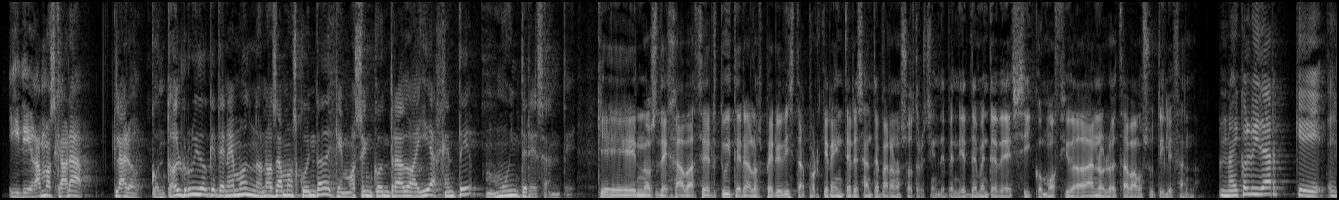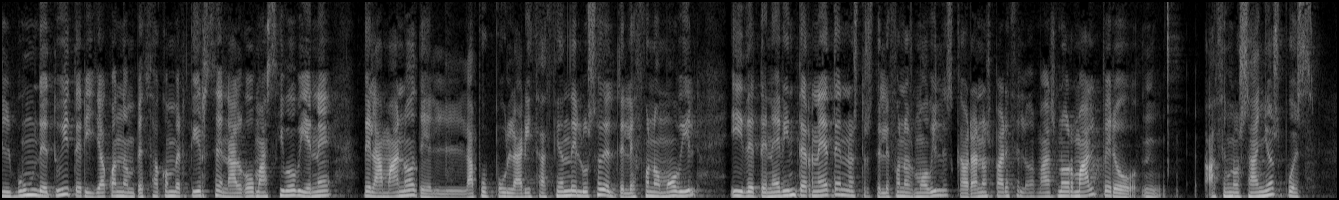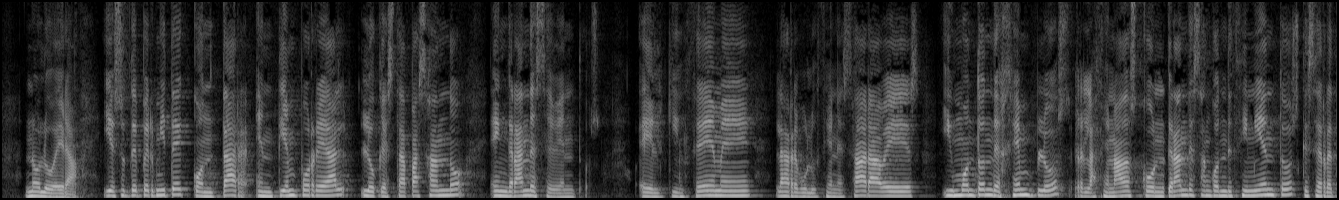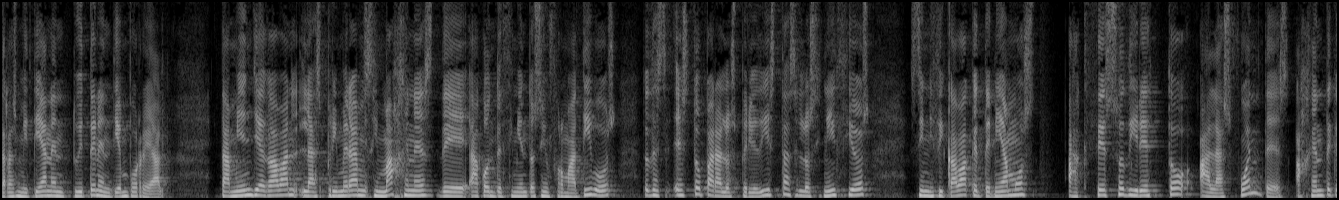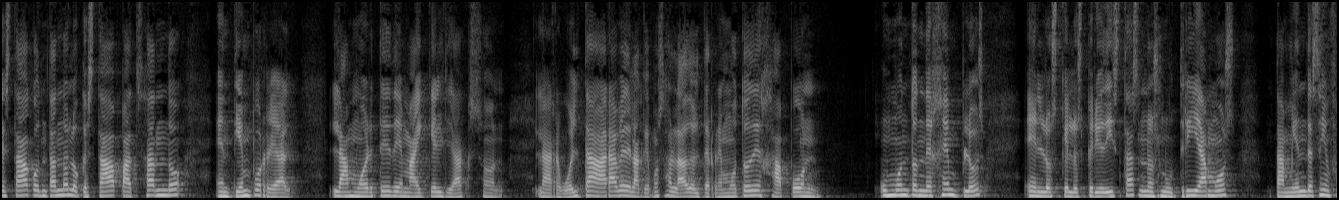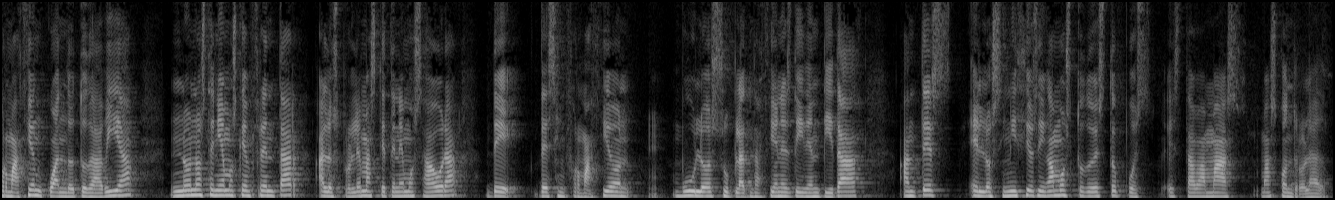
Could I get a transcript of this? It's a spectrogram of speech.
y digamos que ahora, claro, con todo el ruido que tenemos, no nos damos cuenta de que hemos encontrado ahí a gente muy interesante. Que nos dejaba hacer Twitter a los periodistas porque era interesante para nosotros, independientemente de si como ciudadanos lo estábamos utilizando. No hay que olvidar que el boom de Twitter y ya cuando empezó a convertirse en algo masivo viene de la mano de la popularización del uso del teléfono móvil y de tener internet en nuestros teléfonos móviles, que ahora nos parece lo más normal, pero mm, hace unos años pues no lo era. Y eso te permite contar en tiempo real lo que está pasando en grandes eventos. El 15M, las revoluciones árabes y un montón de ejemplos relacionados con grandes acontecimientos que se retransmitían en Twitter en tiempo real. También llegaban las primeras imágenes de acontecimientos informativos. Entonces, esto para los periodistas en los inicios significaba que teníamos acceso directo a las fuentes, a gente que estaba contando lo que estaba pasando en tiempo real la muerte de Michael Jackson, la revuelta árabe de la que hemos hablado, el terremoto de Japón, un montón de ejemplos en los que los periodistas nos nutríamos también de esa información cuando todavía no nos teníamos que enfrentar a los problemas que tenemos ahora de desinformación, bulos, suplantaciones de identidad. Antes, en los inicios, digamos, todo esto pues estaba más, más controlado.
